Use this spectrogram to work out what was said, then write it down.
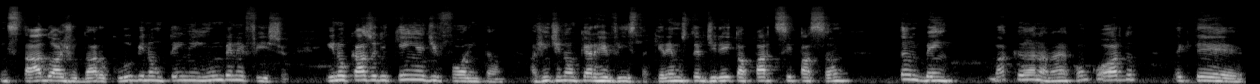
instado a ajudar o clube não tem nenhum benefício. E no caso de quem é de fora, então? A gente não quer revista, queremos ter direito à participação também. Bacana, né? Concordo. Tem que ter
